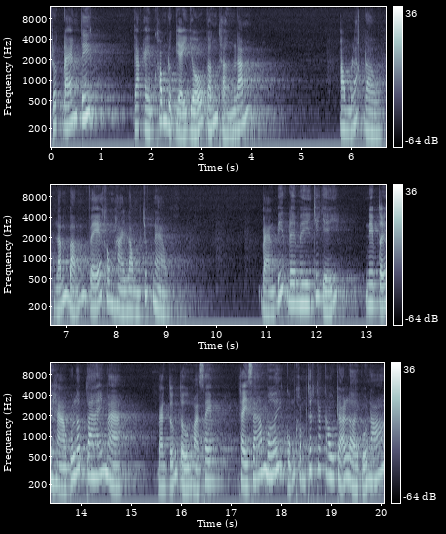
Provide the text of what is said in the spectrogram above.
rất đáng tiếc, các em không được dạy dỗ cẩn thận lắm. Ông lắc đầu, lẩm bẩm vẻ không hài lòng chút nào. Bạn biết Demi chứ gì? Niềm tự hào của lớp ta ấy mà. Bạn tưởng tượng mà xem, thầy giáo mới cũng không thích các câu trả lời của nó.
